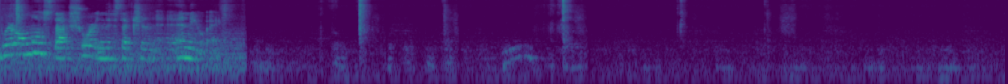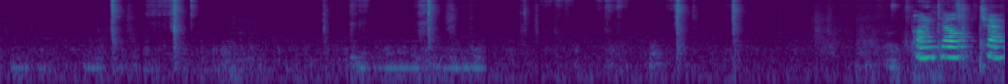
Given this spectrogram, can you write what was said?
We're almost that short in this section anyway. Ponytail, check.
